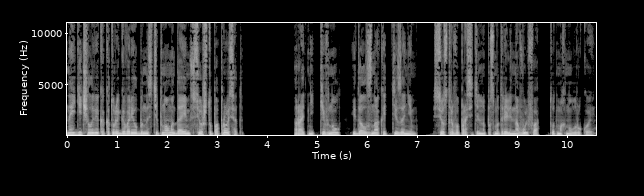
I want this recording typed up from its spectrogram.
найди человека, который говорил бы на степном, и дай им все, что попросят». Ратник кивнул и дал знак идти за ним. Сестры вопросительно посмотрели на Вульфа, тот махнул рукой.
